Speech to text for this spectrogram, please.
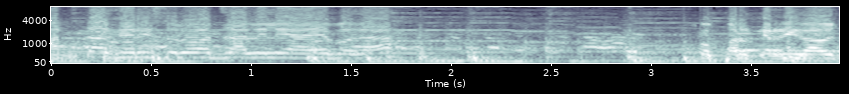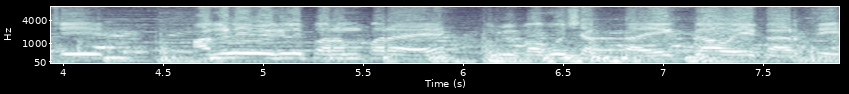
आत्ता घरी सुरुवात झालेली आहे बघा. कोपरकर्णी गावची आगळी वेगळी परंपरा आहे. तुम्ही बघू शकता एक गाव एक आरती.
